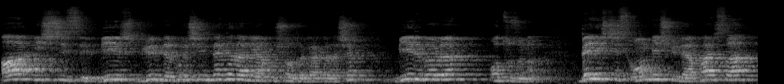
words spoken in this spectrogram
A işçisi bir günde bu işi ne kadar yapmış olacak arkadaşım? 1 bölü 30'unu. B işçisi 15 günde yaparsa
